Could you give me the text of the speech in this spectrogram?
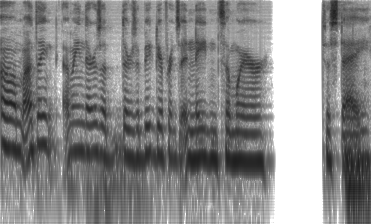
Um, I think I mean there's a there's a big difference in needing somewhere to stay.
